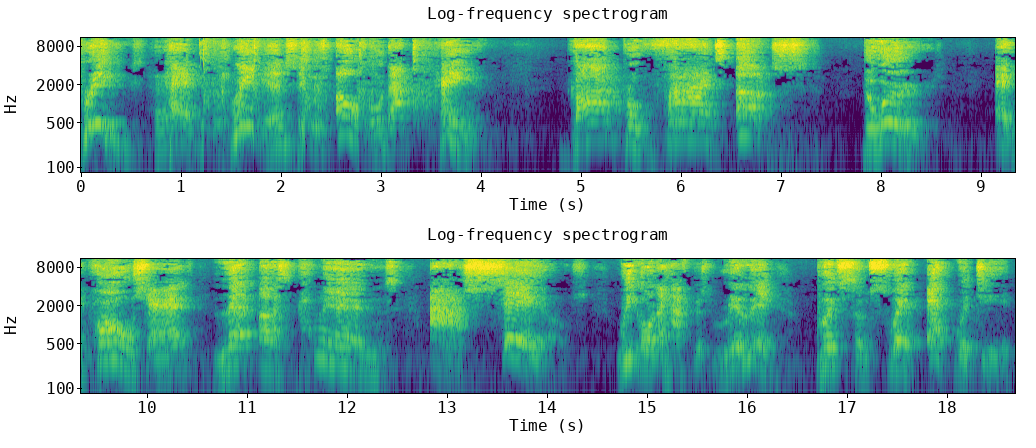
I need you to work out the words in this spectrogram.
priest had to cleanse his own hand. God provides us the word. And Paul said, let us cleanse ourselves. We're going to have to really put some sweat equity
